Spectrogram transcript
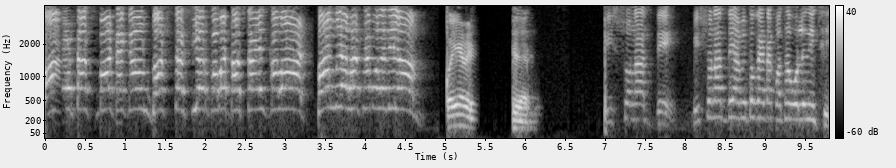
বারোটা স্মার্ট অ্যাকাউন্ট দশটা কভার দশটা হেলথ কভার বাংলা ভাষা বলে দিলাম। হয়ে যাবে। বিশ্বনাথ দে বিশ্বনাথ দে আমি তোকে একটা কথা বলে দিচ্ছি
